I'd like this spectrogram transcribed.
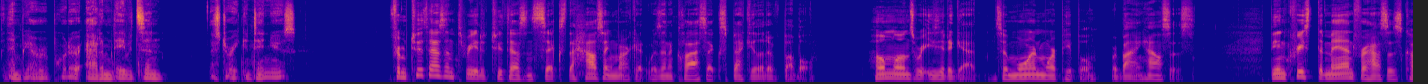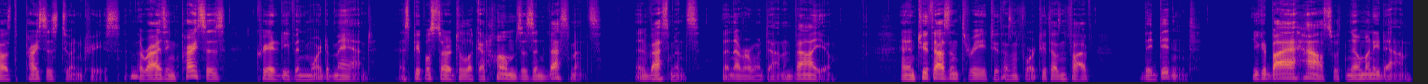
with NPR reporter Adam Davidson. The story continues. From 2003 to 2006, the housing market was in a classic speculative bubble. Home loans were easy to get, so more and more people were buying houses. The increased demand for houses caused prices to increase, and the rising prices created even more demand as people started to look at homes as investments, investments that never went down in value. And in 2003, 2004, 2005, they didn't. You could buy a house with no money down,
